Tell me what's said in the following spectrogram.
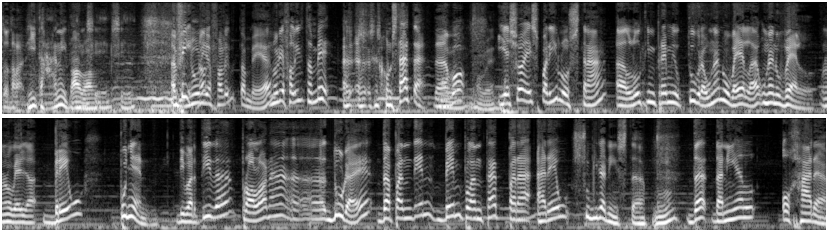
tota la... i tant, i tant, Val, val. sí, sí. En fi, Núria no, Feliu també, eh? Núria Feliu també, es, es, es constata, de debò. Molt bé, molt bé. I això és per il·lustrar eh, l'últim Premi Octubre, una novel·la, una novel·la, una novel·la breu, punyent, divertida, però alhora eh, dura, eh? Dependent, ben plantat per a hereu sobiranista, Mm. de Daniel O'Hara.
